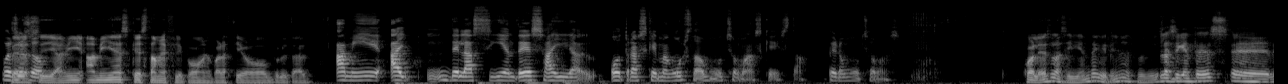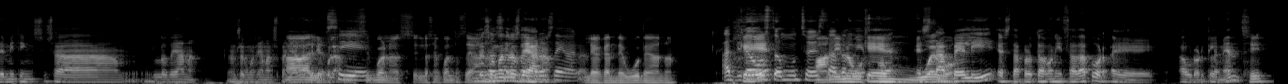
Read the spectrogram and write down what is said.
pues Pero eso. sí, a mí, a mí es que esta me flipó, me pareció brutal. A mí hay, de las siguientes hay otras que me han gustado mucho más que esta, pero mucho más. ¿Cuál es la siguiente que tienes? Pues La siguiente es eh, The Meetings. O sea, lo de Ana. No sé cómo se llama en español Ah, la película. Sí. sí, bueno, sí, los encuentros de Los Ana. encuentros de Ana. Ana. Le debut de Ana. A ti Que te gustó mucho esta a mí me también. gustó. Que un esta peli está protagonizada por eh, Aurore Clement, Sí.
